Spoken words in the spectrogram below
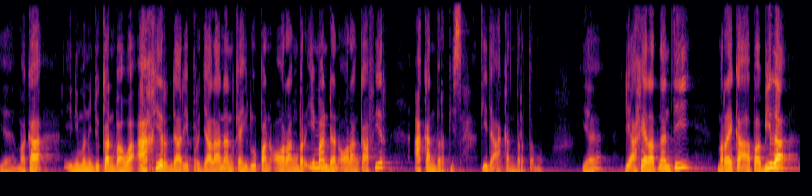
Ya, maka ini menunjukkan bahwa akhir dari perjalanan kehidupan orang beriman dan orang kafir akan berpisah, tidak akan bertemu. Ya, di akhirat nanti mereka apabila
